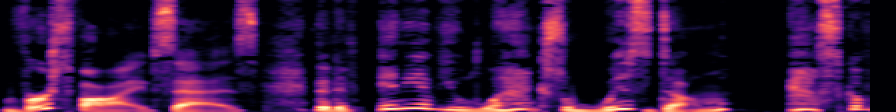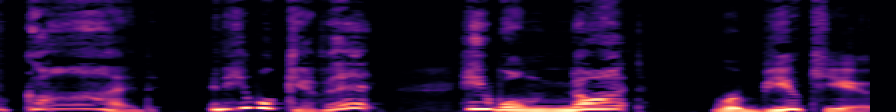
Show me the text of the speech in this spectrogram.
verse 5 says that if any of you lacks wisdom, ask of God, and he will give it. He will not rebuke you.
